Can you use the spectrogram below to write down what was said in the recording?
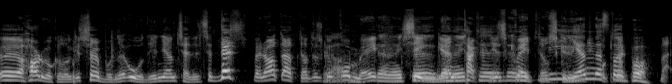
eh, halvøkologisk sauebonde Odin Jensenius er desperat etter at det skal Ja, komme ei det er ikke- det singel er ikke- teknisk er kveite ikke og skrudd viljen det på står på. Nei.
